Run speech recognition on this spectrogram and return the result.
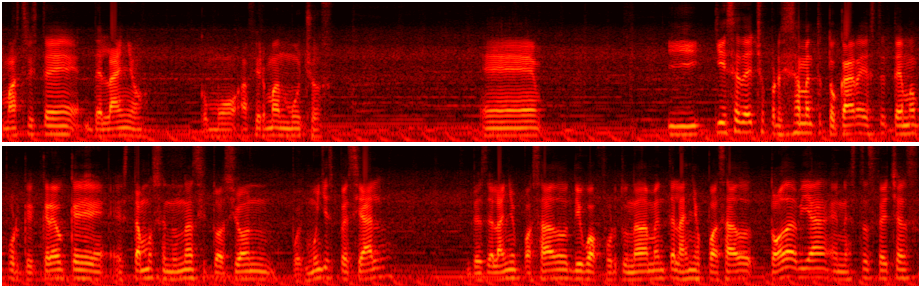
más triste del año, como afirman muchos. Eh, y quise de hecho precisamente tocar este tema porque creo que estamos en una situación pues muy especial desde el año pasado, digo afortunadamente el año pasado todavía en estas fechas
